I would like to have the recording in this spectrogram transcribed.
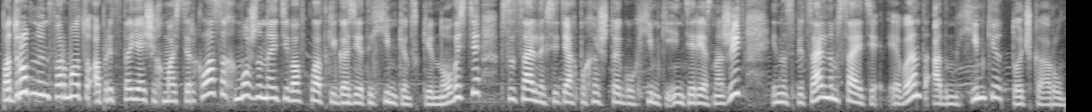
Подробную информацию о предстоящих мастер-классах можно найти во вкладке газеты «Химкинские новости», в социальных сетях по хэштегу «Химки интересно жить» и на специальном сайте eventadmhimki.ru.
